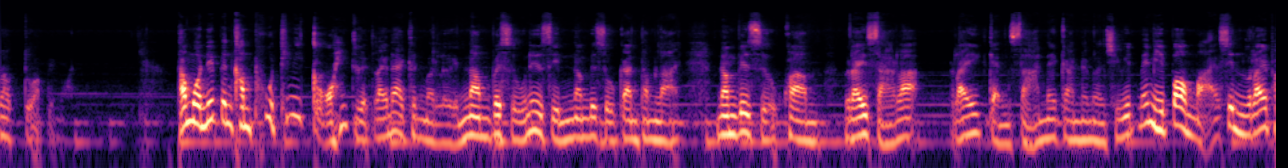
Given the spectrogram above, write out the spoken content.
รอบตัวไปหมด ทั้งหมดนี้เป็นคำพูดที่มีก่อให้เกิดรายได้ขึ้นมาเลยนำไปสู่นี้สินนำไปสู่การทำลายนำไปสู่ความไร้สาระไร้แก่นสารในการดำเนินชีวิต ไม่มีเป้าหมายสิ้นไร้พ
